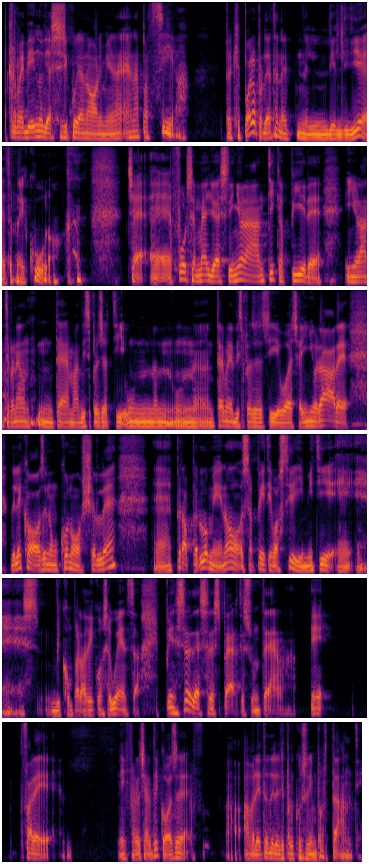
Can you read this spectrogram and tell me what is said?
credendo di essere sicuri anonimi, è una pazzia perché poi lo prendete nel, nel, nel, di dietro, nel culo. cioè, eh, forse è meglio essere ignoranti, capire, ignoranti non è un, un tema dispregiativo, un, un, termine dispregiativo, eh, cioè ignorare delle cose, non conoscerle, eh, però perlomeno sapete i vostri limiti e, e vi comportate di conseguenza. Pensare di essere esperti su un tema e fare, e fare certe cose avrete delle ripercussioni importanti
